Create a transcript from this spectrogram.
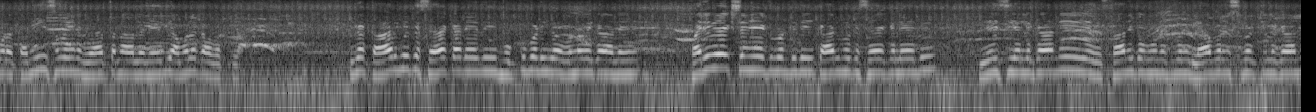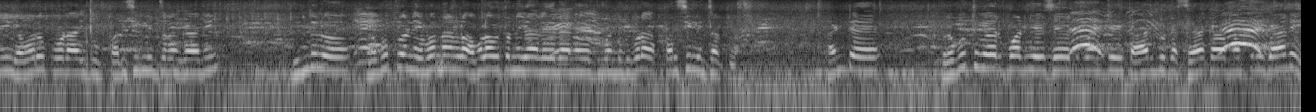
కూడా కనీసమైన వేతనాలు అనేది అమలు కావట్లా. ఇక కార్మిక శాఖ అనేది మొక్కుబడిగా ఉన్నది కానీ పర్యవేక్షణ అనేటువంటిది కార్మిక శాఖ లేదు. ఏసీఎల్ కానీ స్థానికంగా ఉన్నటువంటి లేబర్ ఇన్స్పెక్టర్లు కానీ ఎవరు కూడా ఇది పరిశీలించడం కానీ ఇందులో ప్రభుత్వ నిబంధనలు అమలవుతున్నాయా లేదా అనేటువంటిది కూడా పరిశీలించట్లా. అంటే ప్రభుత్వం ఏర్పాటు చేసేటువంటి కార్మిక శాఖ మంత్రి కానీ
